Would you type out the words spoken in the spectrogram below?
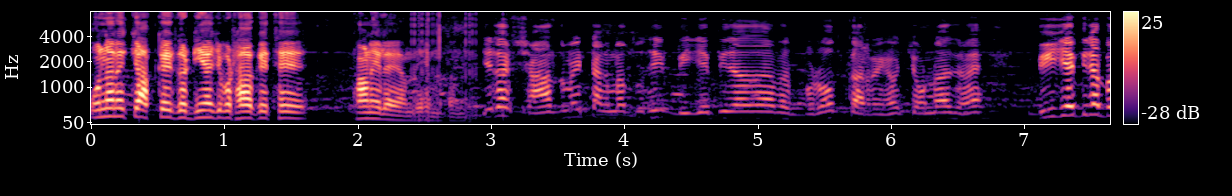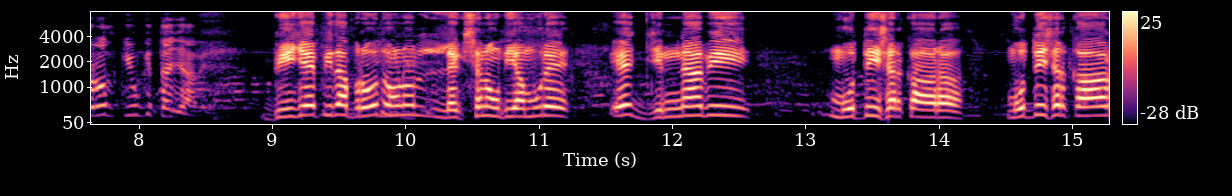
ਉਹਨਾਂ ਨੇ ਚੱਕ ਕੇ ਗੱਡੀਆਂ 'ਚ ਬਿਠਾ ਕੇ ਇੱਥੇ ਥਾਣੇ ਲੈ ਜਾਂਦੇ ਹਿੰਮਤਾਂ ਨੇ ਜਿਹੜਾ ਸ਼ਾਂਤਮਈ ਢੰਗ ਨਾਲ ਤੁਸੀਂ ਬੀਜੇਪੀ ਦਾ ਵਿਰੋਧ ਕਰ ਰਹੇ ਹੋ ਚੋਣਾਂ ਜੋ ਹੈ ਬੀਜੇਪੀ ਦਾ ਵਿਰੋਧ ਕਿਉਂ ਕੀਤਾ ਜਾ ਰਿਹਾ ਬੀਜੇਪੀ ਦਾ ਵਿਰੋਧ ਹੁਣ ਇਲੈਕਸ਼ਨ ਆਉਂਦੀ ਆ ਮੂਰੇ ਇਹ ਜਿੰਨਾ ਵੀ ਮੋਦੀ ਸਰਕਾਰ ਆ ਮੋਦੀ ਸਰਕਾਰ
